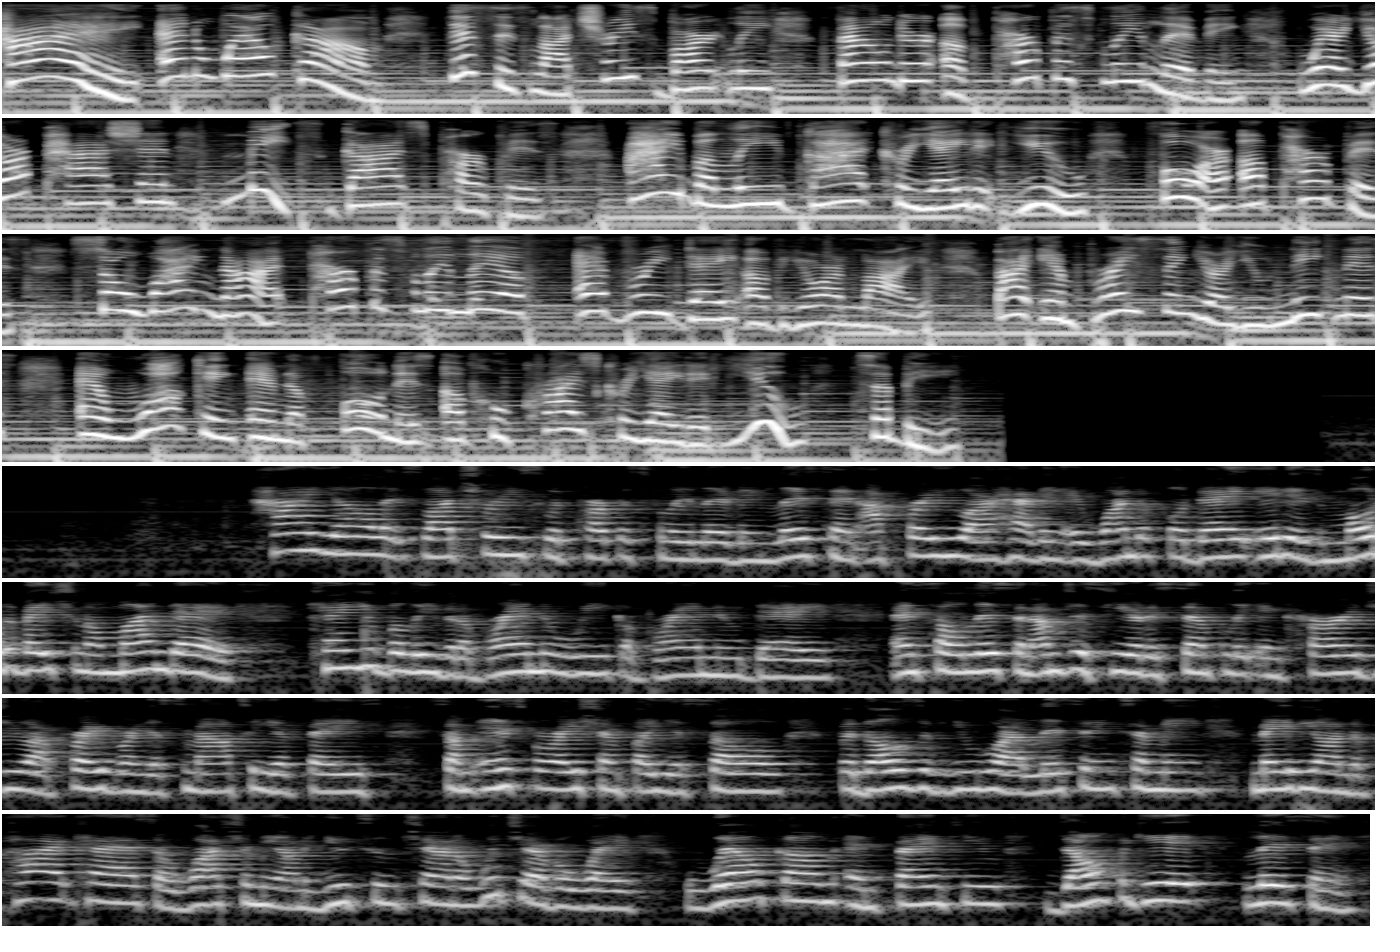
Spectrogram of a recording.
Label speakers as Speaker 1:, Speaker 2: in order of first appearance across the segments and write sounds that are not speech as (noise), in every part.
Speaker 1: Hi, and welcome. This is Latrice Bartley, founder of Purposefully Living, where your passion meets God's purpose. I believe God created you for a purpose. So why not purposefully live every day of your life by embracing your uniqueness and walking in the fullness of who Christ created you to be?
Speaker 2: Hi, y'all. It's Latrice with Purposefully Living. Listen, I pray you are having a wonderful day. It is Motivational Monday. Can you believe it? A brand new week, a brand new day. And so listen, I'm just here to simply encourage you. I pray bring a smile to your face, some inspiration for your soul. For those of you who are listening to me, maybe on the podcast or watching me on a YouTube channel, whichever way, welcome and thank you. Don't forget, listen,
